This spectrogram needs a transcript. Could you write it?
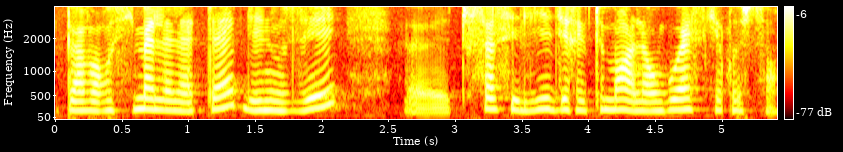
Il peut avoir aussi mal à la tête, des nausées. tout ça, c'est lié directement à l'angoisse qu'il ressent.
